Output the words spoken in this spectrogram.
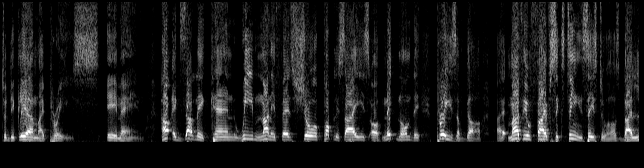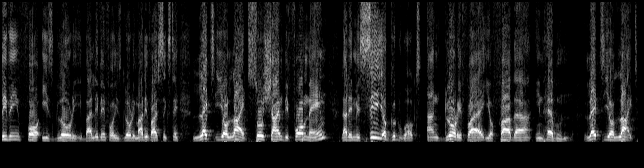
to declare my praise. Amen. How exactly can we manifest, show, publicize, or make known the praise of God? Uh, Matthew 5 16 says to us, by living for his glory, by living for his glory. Matthew 5 16, let your light so shine before men that they may see your good works and glorify your Father in heaven. Let your light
